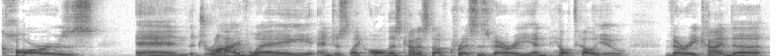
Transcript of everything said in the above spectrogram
cars and the driveway and just like all this kind of stuff. Chris is very, and he'll tell you, very kind of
